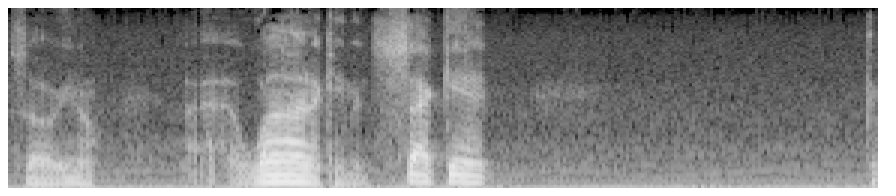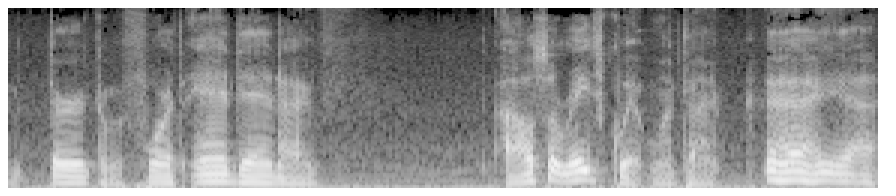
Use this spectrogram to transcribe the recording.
So, you know, I won. I came in second. Coming third, coming fourth. And then I've. I also rage quit one time. yeah.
